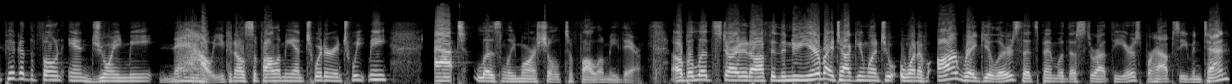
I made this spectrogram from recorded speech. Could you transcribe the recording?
Pick up the phone and join me now. You can also follow me on Twitter and tweet me at Leslie Marshall to follow me there. Uh, but let's start it off in the new year by talking one to one of our regulars that's been with us throughout the years, perhaps even 10,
